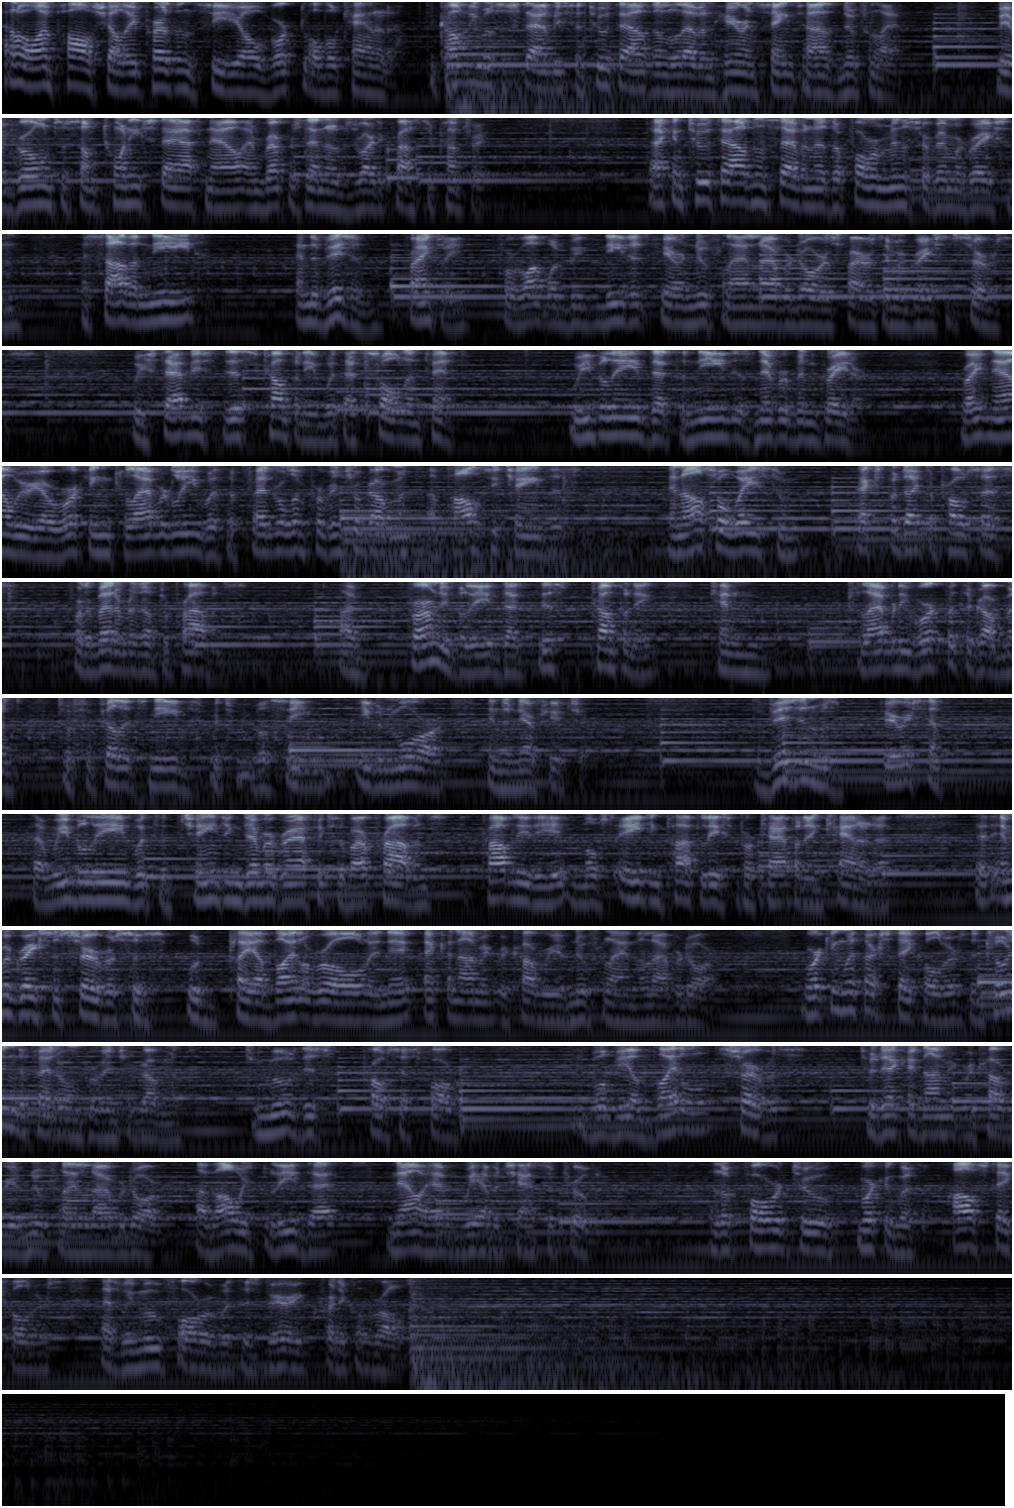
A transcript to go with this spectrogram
Hello, I'm Paul Shelley, President and CEO of Work Global Canada. The company was established in 2011 here in St. John's, Newfoundland. We have grown to some 20 staff now and representatives right across the country. Back in 2007, as a former Minister of Immigration, I saw the need and the vision, frankly, for what would be needed here in Newfoundland Labrador as far as immigration services. We established this company with that sole intent. We believe that the need has never been greater. Right now, we are working collaboratively with the federal and provincial government on policy changes and also ways to expedite the process for the betterment of the province. I firmly believe that this company can collaboratively work with the government to fulfill its needs, which we will see even more in the near future. The vision was very simple that we believe with the changing demographics of our province, probably the most aging population per capita in Canada, that immigration services would play a vital role in the economic recovery of Newfoundland and Labrador. Working with our stakeholders, including the federal and provincial governments, to move this process forward. It will be a vital service to the economic recovery of Newfoundland and Labrador. I've always believed that, now have, we have a chance to prove it. I look forward to working with all stakeholders as we move forward with this very critical role.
